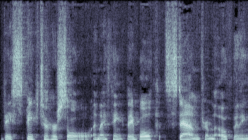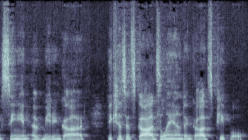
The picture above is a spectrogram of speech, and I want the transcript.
they speak to her soul and I think they both stem from the opening scene of meeting God because it's God's land and God's people.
